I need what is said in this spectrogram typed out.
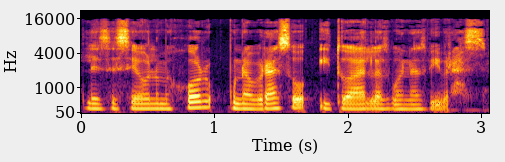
les deseo lo mejor, un abrazo y todas las buenas vibras.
